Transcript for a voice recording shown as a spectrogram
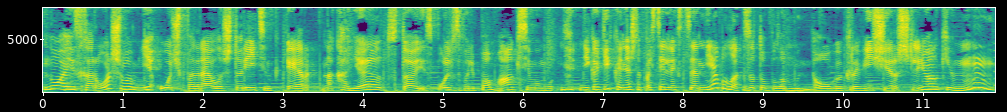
Ну, а из хорошего мне очень понравилось, что рейтинг R наконец-то использовали по максимуму. Никаких, конечно, постельных сцен не было, зато было много кровищи и расчлененки. М-м.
